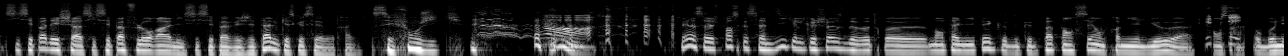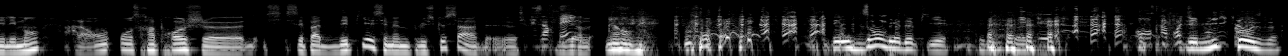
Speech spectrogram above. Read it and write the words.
Si c'est pas des chats, si c'est pas floral et si c'est pas végétal, qu'est-ce que c'est à votre avis? C'est fongique. Oh. Je pense que ça dit quelque chose de votre euh, mentalité que de, que de pas penser en premier lieu enfin, au bon élément. Alors on, on se rapproche, euh, c'est pas des pieds, c'est même plus que ça. euh, C'est des orteils? dire, non, mais Des ongles de pied. On Des fongique, hein. mycoses.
